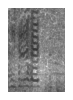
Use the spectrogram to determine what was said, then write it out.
Congress.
